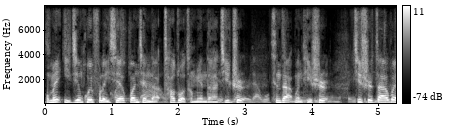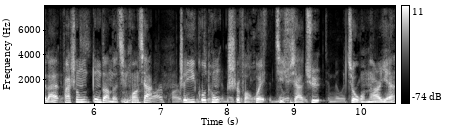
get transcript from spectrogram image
我们已经恢复了一些关键的操作层面的机制。现在问题是，即使在未来发生动荡的情况下，这一沟通是否会继续下去？就我们而言，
